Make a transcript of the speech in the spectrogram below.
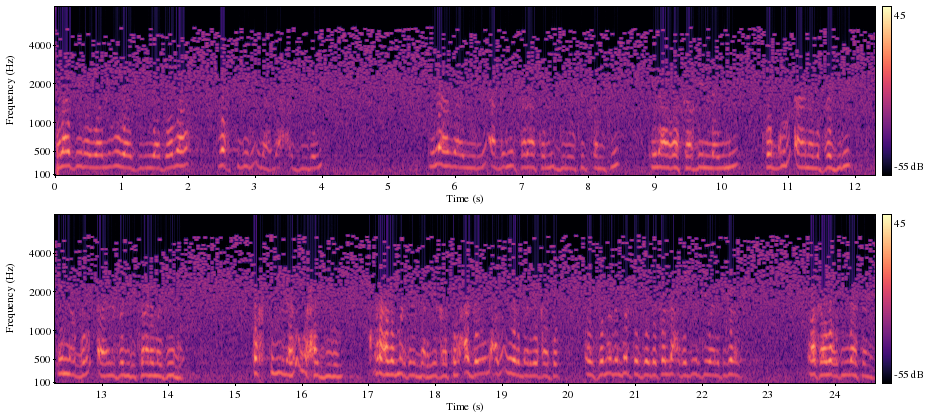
salaadiina waa lagu waajibiyey addoomaha waktigiina ilaah baa xadiday ilaah baa yihi aqimi salaata liduluuki shamsi ilaa gasaqi leyli wa qur'aana alfajri ina qur'aana alfajri kaana masuuda waktigii ilaah u xajiday qoraxda markay bariiqato xagga dhacda u yar bariiqato oo samada bartankeeda ka lacda duurkii waa la tukanay. Waakaa waktigii ilaah samey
